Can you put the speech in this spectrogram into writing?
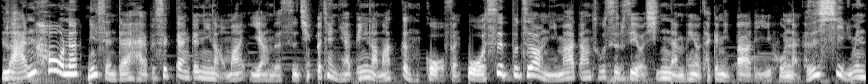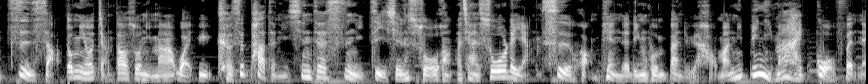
然后呢，你沈台还不是干跟你老妈一样的事情，而且你还比你老妈更过分。我是不知道你妈当初是不是有新男朋友才跟你爸离婚了，可是戏里面至少都没有讲到说你妈外遇。可是帕特，你现在是你自己先说谎，而且还说两次谎骗你的灵魂伴侣，好吗？你比你妈还过分呢！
